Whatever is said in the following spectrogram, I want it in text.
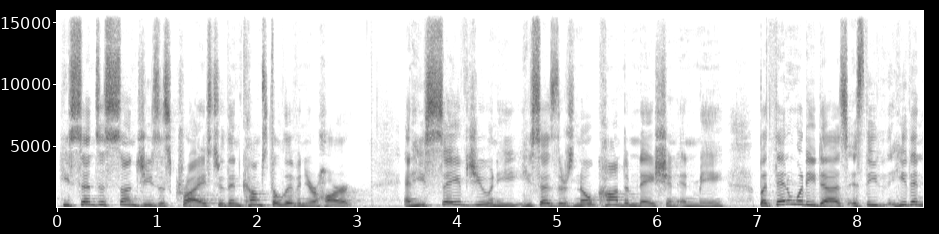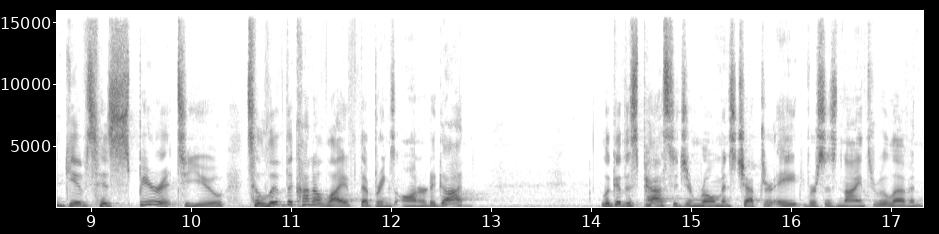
He sends His Son, Jesus Christ, who then comes to live in your heart and he saved you and he, he says there's no condemnation in me. But then what he does is the, he then gives his spirit to you to live the kind of life that brings honor to god. Look at this passage in romans chapter 8 verses 9 through 11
